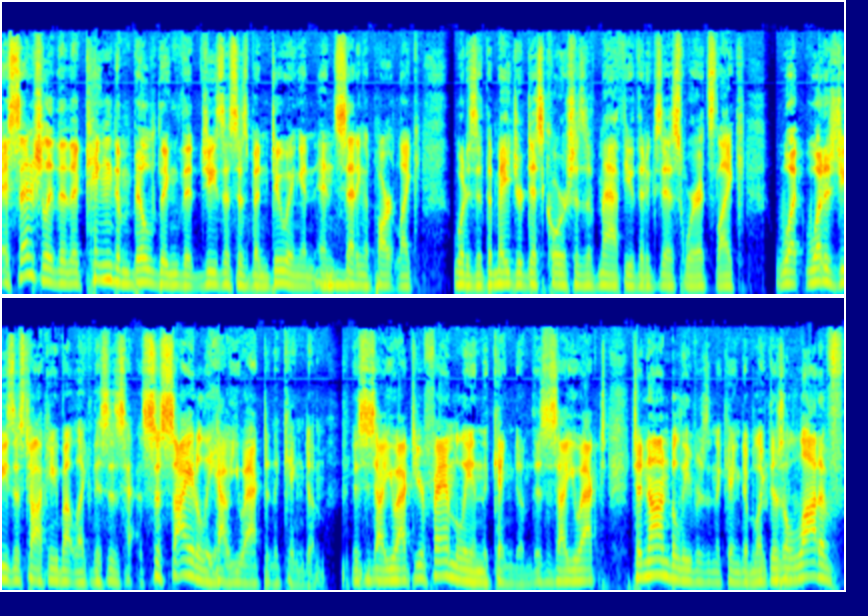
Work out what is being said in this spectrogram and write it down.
essentially the, the kingdom building that Jesus has been doing and, Mm-hmm. and setting apart like what is it the major discourses of Matthew that exist where it's like what what is Jesus talking about? Like this is societally how you act in the kingdom. This is how you act to your family in the kingdom. This is how you act to non-believers in the kingdom. Like there's a lot of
